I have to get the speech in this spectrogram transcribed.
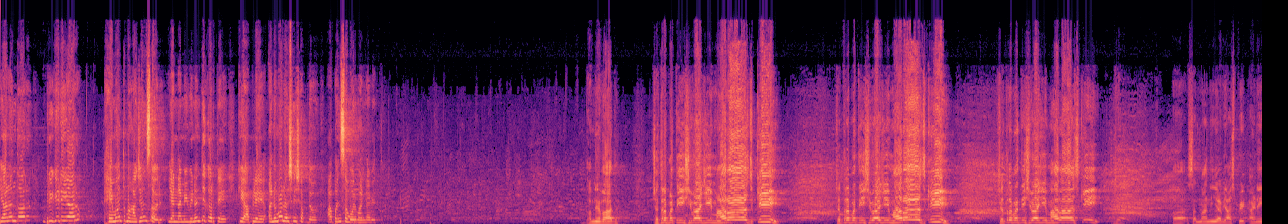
यानंतर ब्रिगेडियर हेमंत महाजन सर यांना मी विनंती करते की आपले अनमोल असे शब्द आपण समोर मांडावेत. धन्यवाद. छत्रपती शिवाजी महाराज की. छत्रपती शिवाजी महाराज की. छत्रपती शिवाजी महाराज की. जय. सन्माननीय व्यासपीठ आणि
